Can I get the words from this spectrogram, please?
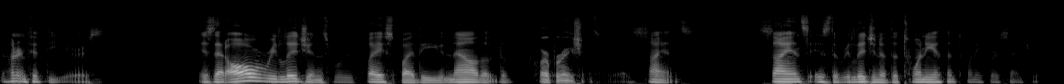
150 years, is that all religions were replaced by the now the, the Corporations. science. Science is the religion of the 20th and 21st century.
